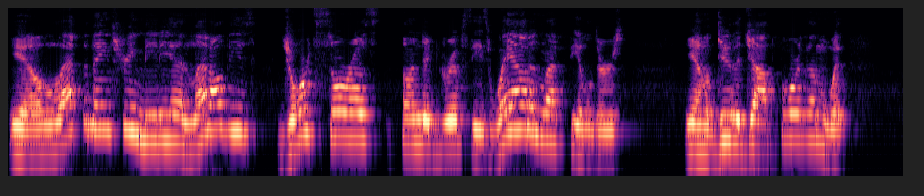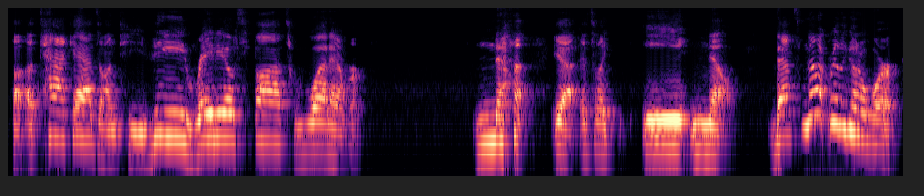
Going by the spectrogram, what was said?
You know, let the mainstream media and let all these George Soros funded groups, these way out and left fielders, you know, do the job for them with uh, attack ads on TV, radio spots, whatever. No, yeah, it's like, e- no. That's not really going to work.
